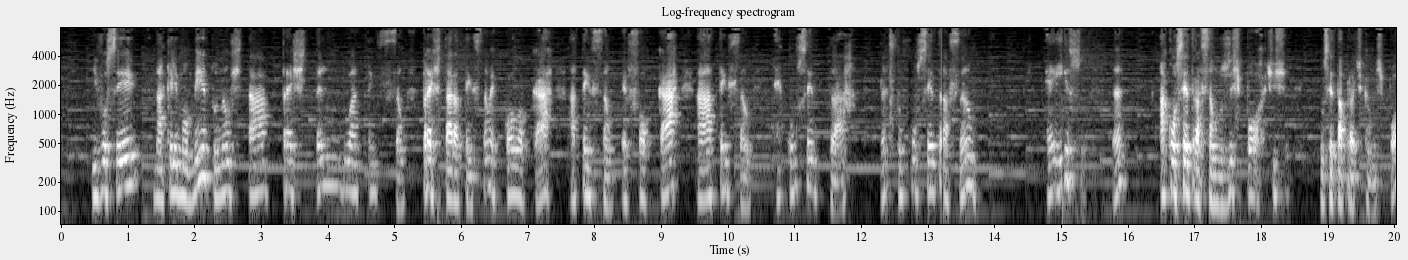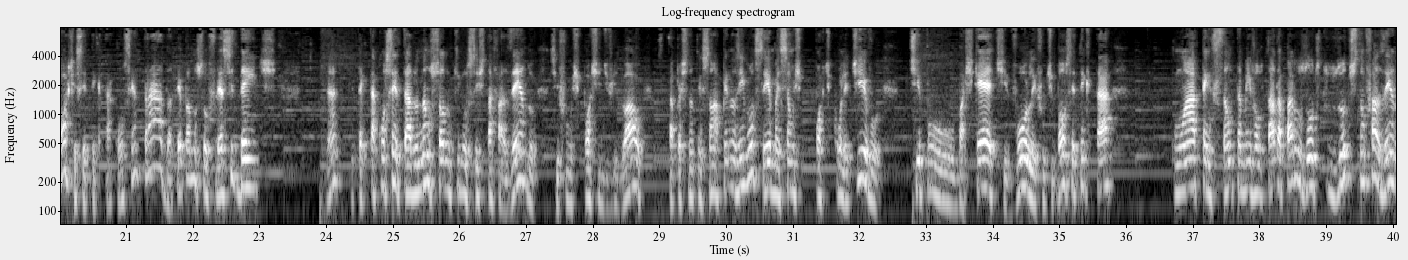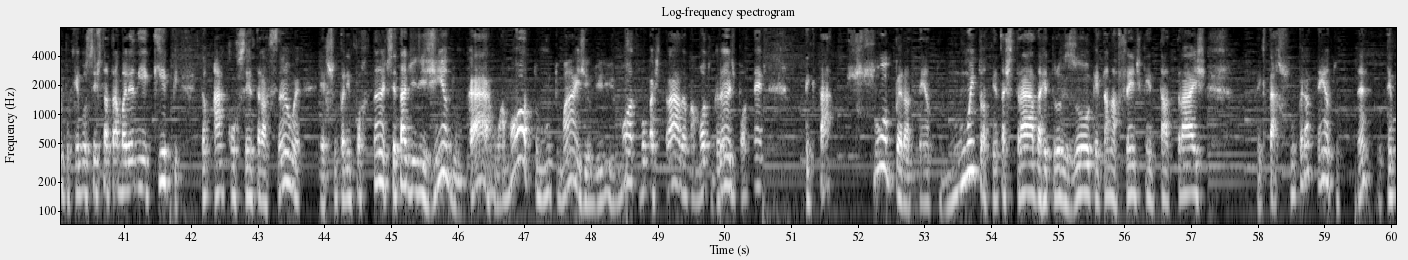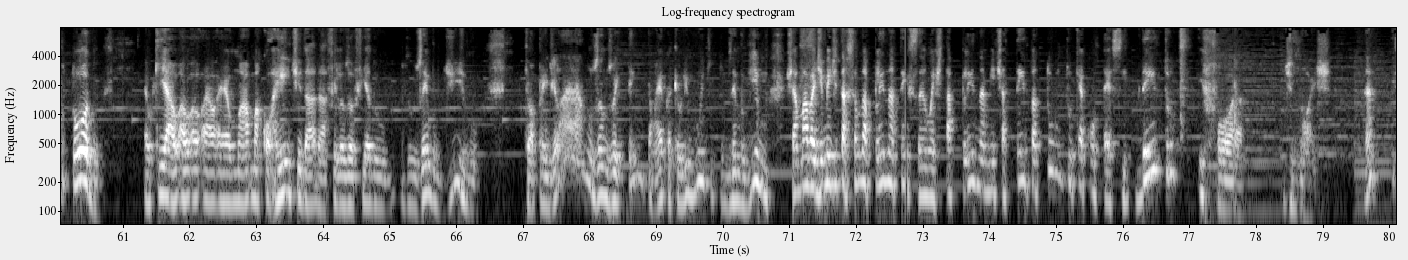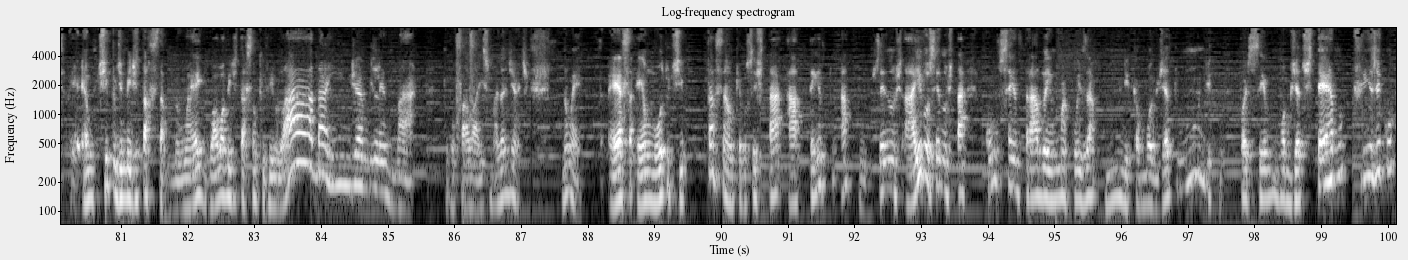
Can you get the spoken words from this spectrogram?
E você, naquele momento, não está prestando atenção. Prestar atenção é colocar atenção, é focar a atenção é concentrar. Né? Então, concentração é isso. Né? A concentração dos esportes. Você está praticando esporte, você tem que estar concentrado, até para não sofrer acidentes. Né? Você tem que estar concentrado não só no que você está fazendo, se for um esporte individual, você está prestando atenção apenas em você, mas se é um esporte coletivo, tipo basquete, vôlei, futebol, você tem que estar com a atenção também voltada para os outros, que os outros estão fazendo, porque você está trabalhando em equipe. Então, a concentração é, é super importante. Você está dirigindo um carro, uma moto, muito mais. Eu dirijo moto, vou para a estrada, uma moto grande, potente. Tem que estar super atento, muito atento à estrada, retrovisor, quem está na frente, quem está atrás. Tem que estar super atento, né? O tempo todo. É o que é, é uma, uma corrente da, da filosofia do, do Zen budismo, que eu aprendi lá nos anos 80, uma época que eu li muito do Zen budismo, chamava de meditação da plena atenção, é estar plenamente atento a tudo que acontece dentro e fora de nós. Né? É um tipo de meditação, não é igual a meditação que veio lá da Índia milenar, que eu vou falar isso mais adiante. Não é. Essa é um outro tipo meditação, que você estar atento a tudo. Você não, aí você não está concentrado em uma coisa única, um objeto único. Pode ser um objeto externo, físico,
